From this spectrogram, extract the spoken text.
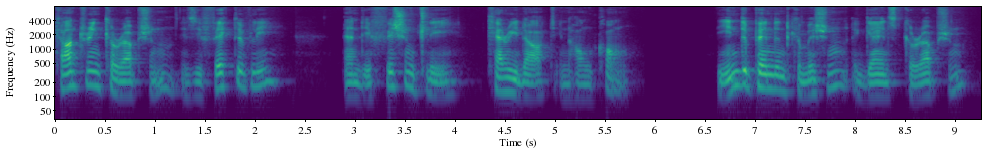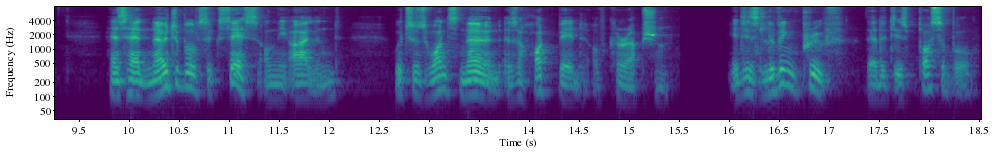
countering corruption is effectively and efficiently carried out in Hong Kong. The Independent Commission Against Corruption has had notable success on the island, which was once known as a hotbed of corruption. It is living proof that it is possible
